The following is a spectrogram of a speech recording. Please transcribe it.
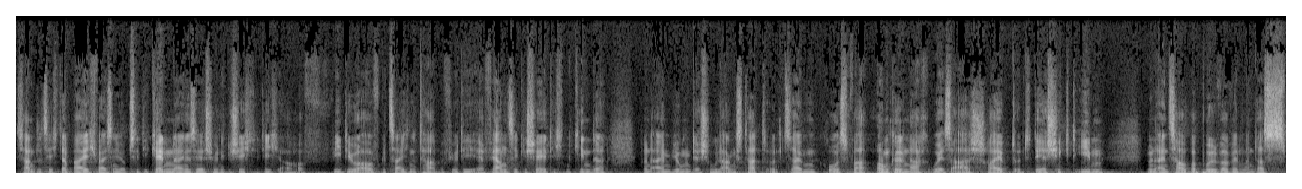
Es handelt sich dabei, ich weiß nicht, ob Sie die kennen, eine sehr schöne Geschichte, die ich auch auf Video aufgezeichnet habe für die eher fernsehgeschädigten Kinder von einem Jungen, der Schulangst hat und seinem Großonkel nach USA schreibt und der schickt ihm nun ein Zauberpulver, wenn man das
